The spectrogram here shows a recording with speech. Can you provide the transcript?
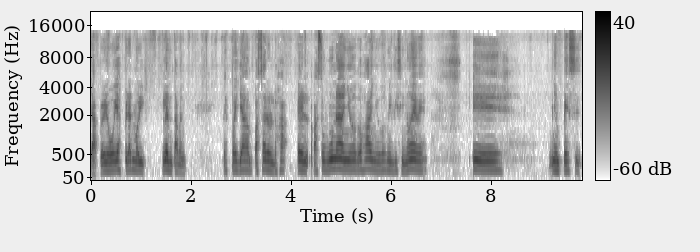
ya, pero voy a esperar morir lentamente. Después ya pasaron los, el, pasó un año, dos años, 2019, eh, y empecé,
